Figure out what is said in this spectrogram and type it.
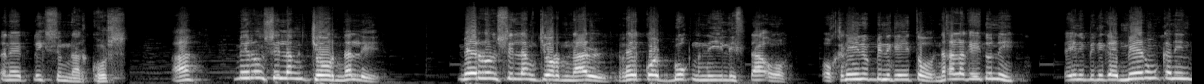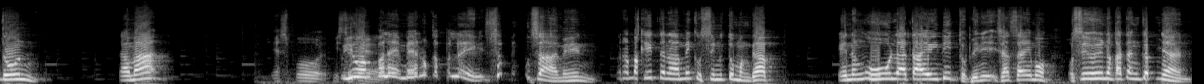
sa Netflix yung Narcos. Ha? Meron silang journal eh. Meron silang journal, record book na nilista o o kanino binigay ito? Nakalagay doon eh. Kanino binigay? Meron kanin doon. Tama? Yes po, Mr. Yun Chair. pala eh, meron ka pala eh. Sabi mo sa amin. Para makita namin kung sino tumanggap. Eh, nanguhula tayo dito. Bini, sasabi mo, o sino yung nakatanggap niyan?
